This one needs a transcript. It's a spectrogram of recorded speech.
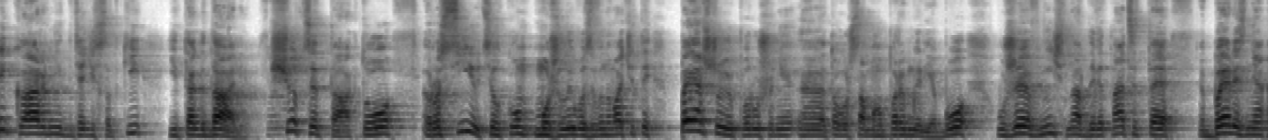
лікарні, дитячі садки і так далі. Якщо це так, то Росію цілком можливо звинувачити першою порушенні е, того ж самого перемир'я, бо уже в ніч на 19 березня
